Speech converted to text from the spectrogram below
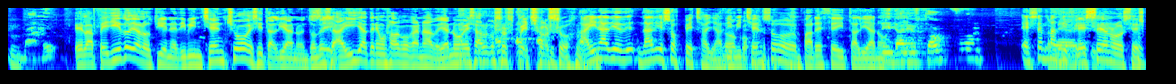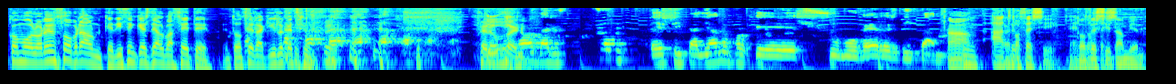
Vale. El apellido ya lo tiene, Di Vincenzo es italiano, entonces Sí. ahí ya tenemos algo ganado, ya no es algo sospechoso. Ahí nadie, nadie sospecha ya. No, Di Vincenzo parece italiano. Y Darius Thompson, Ese es más difícil. Ese no ¿eh? lo sé, es como Lorenzo Brown, que dicen que es de Albacete. Entonces aquí lo que tenemos. Pero bueno. no, Es italiano porque su mujer es de Italia. Ah, Ah, entonces sí. Entonces sí, también.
